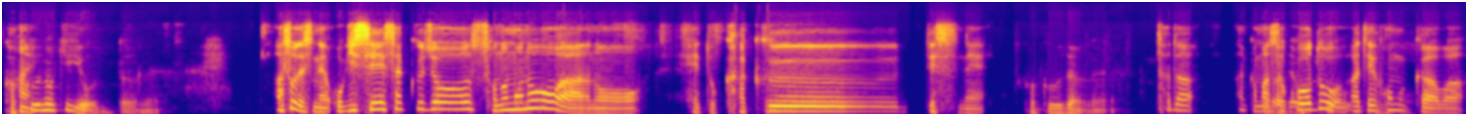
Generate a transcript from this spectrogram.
架空の企業だよね。あ、そうですね。小木製作所そのものは、あの、えっ、と、架空ですね。架空だよね。ただ、なんかまあそこをどう当て込むかは、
